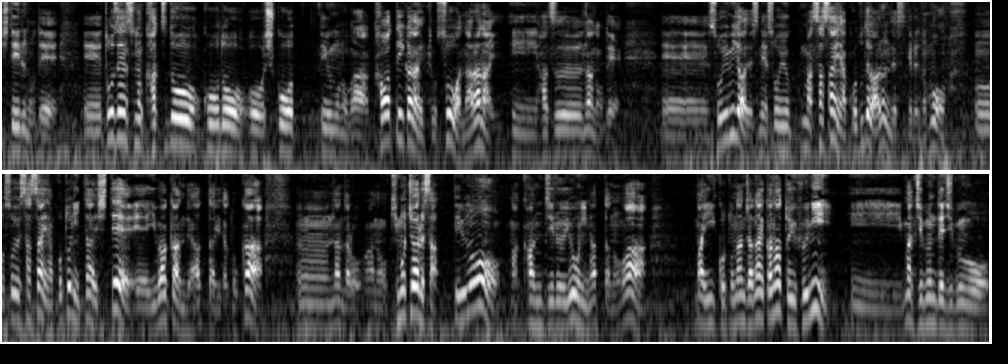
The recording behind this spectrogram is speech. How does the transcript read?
しているので、えー、当然その活動、行動、思考っていうものが変わっていかないとそうはならない、えー、はずなので、えー、そういう意味ではですね、そういう、まあ、些細なことではあるんですけれども、うん、そういう些細なことに対して、えー、違和感であったりだとか、うん、なんだろう、あの、気持ち悪さっていうのを、まあ、感じるようになったのは、まあ、いいことなんじゃないかなというふうに、えー、まあ、自分で自分を、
